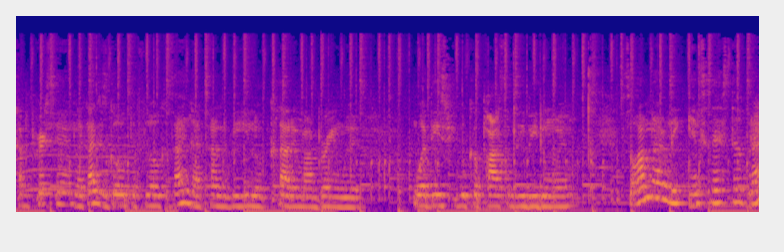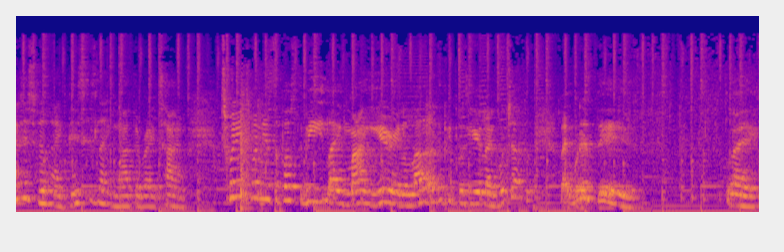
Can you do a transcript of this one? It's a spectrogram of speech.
type of person. Like I just go with the flow because I ain't got time to be, you know, clouding my brain with what these people could possibly be doing. So I'm not really into that stuff, but I just feel like this is like not the right time. 2020 is supposed to be like my year and a lot of other people's year. Like, what y'all, like, what is this? Like,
